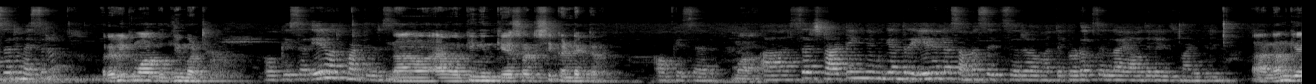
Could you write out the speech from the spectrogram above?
ಸರ್ ನಿಮ್ಮ ಹೆಸರು? ರವಿಕುಮಾರ್ ಮಠ. ಓಕೆ ಸರ್ ಏನು ವರ್ಕ್ ಮಾಡ್ತಿದ್ರಿ ಸರ್? ನಾನು I am working in K S R T C conductor okay sir. Sir starting ನಿಮಗೆ ಅಂದರೆ ಏನೆಲ್ಲ ಸಮಸ್ಯೆ ಇತ್ತು ಸರ್ ಮತ್ತು ಪ್ರಾಡಕ್ಟ್ಸ್ ಎಲ್ಲ ಯಾವುದೆಲ್ಲ ಯೂಸ್ ಮಾಡಿದ್ರಿ? ನನಗೆ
